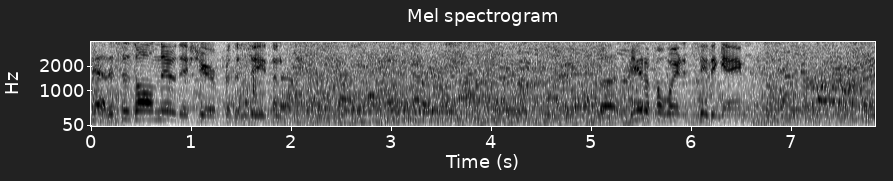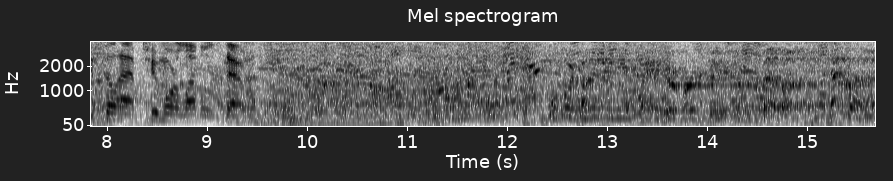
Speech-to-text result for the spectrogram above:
Yeah, this is all new this year for the season. But beautiful way to see the game. And we still have two more levels down. One more time, first baseman, Evans.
